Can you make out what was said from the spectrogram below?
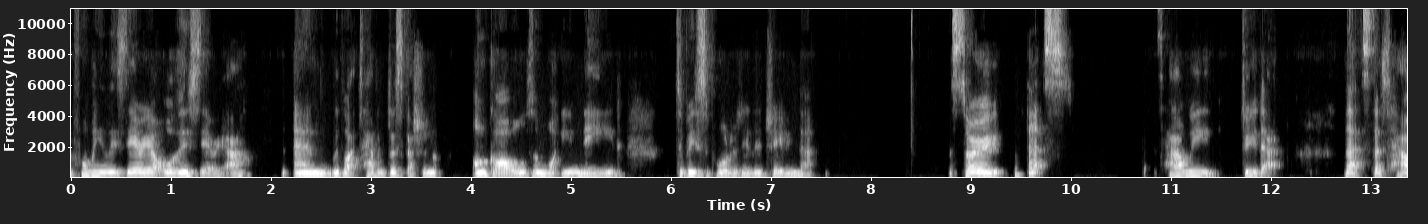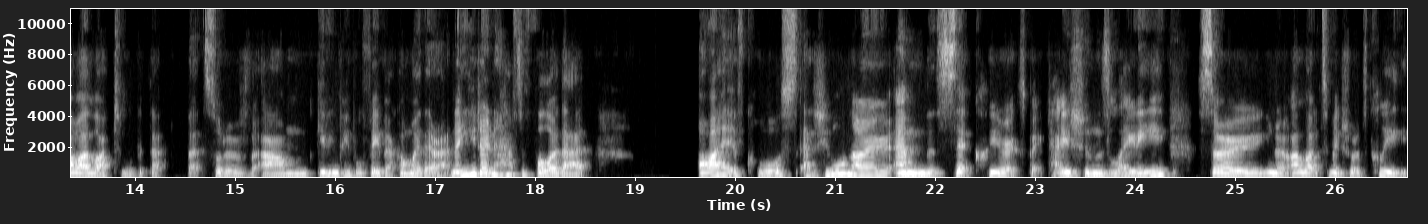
performing in this area or this area, and we'd like to have a discussion on goals and what you need to be supported in achieving that. So that's, that's how we do that. That's that's how I like to look at that that sort of um, giving people feedback on where they're at. Now, you don't have to follow that. I, of course, as you all know, am the set clear expectations lady. So, you know, I like to make sure it's clear.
